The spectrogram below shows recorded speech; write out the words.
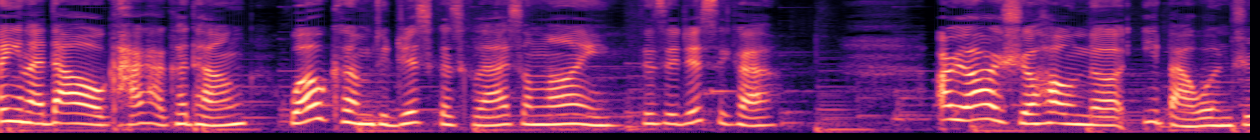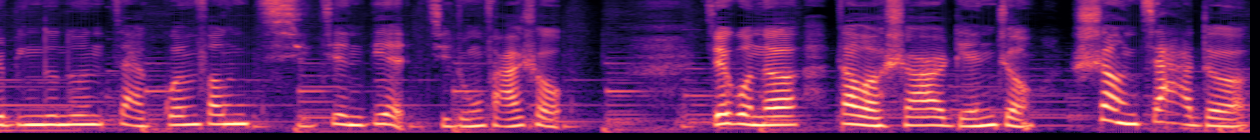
欢迎来到卡卡课堂，Welcome to Jessica's Class Online. This is Jessica. 二月二十号呢，一百万只冰墩墩在官方旗舰店集中发售。结果呢，到了十二点整，上架的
